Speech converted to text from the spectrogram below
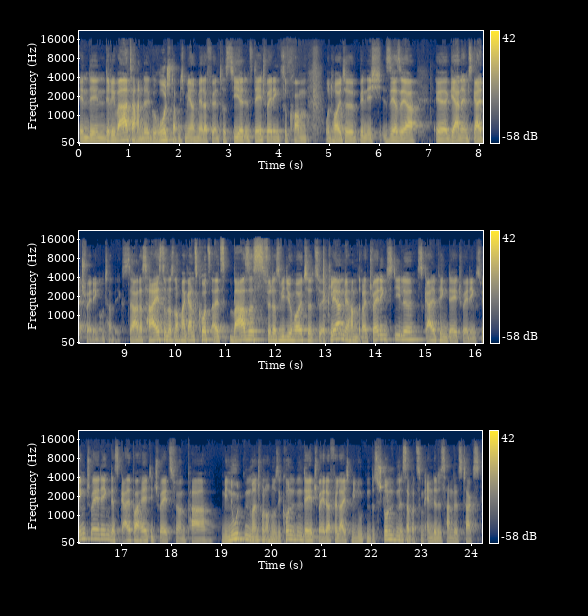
in den Derivatehandel gerutscht, habe mich mehr und mehr dafür interessiert, ins Daytrading zu kommen. Und heute bin ich sehr, sehr äh, gerne im Scalp-Trading unterwegs. Ja, das heißt, um das nochmal ganz kurz als Basis für das Video heute zu erklären, wir haben drei Trading-Stile, Scalping, Daytrading, Swing-Trading. Der Scalper hält die Trades für ein paar Minuten, manchmal auch nur Sekunden, Daytrader vielleicht Minuten bis Stunden, ist aber zum Ende des Handelstags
